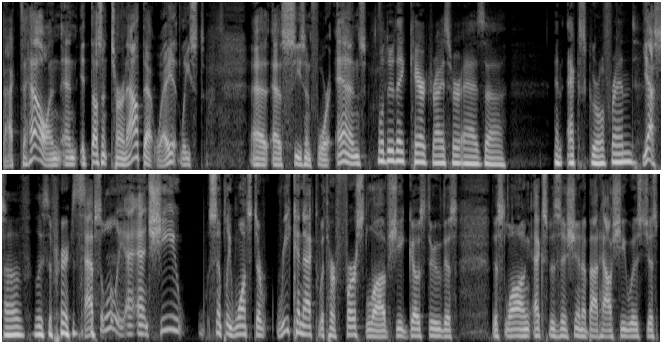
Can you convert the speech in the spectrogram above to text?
back to hell. And, and it doesn't turn out that way, at least as, as season four ends. Well, do they characterize her as uh, an ex girlfriend? Yes. Of Lucifer's? Absolutely. And she simply wants to reconnect with her first love. She goes through this this long exposition about how she was just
